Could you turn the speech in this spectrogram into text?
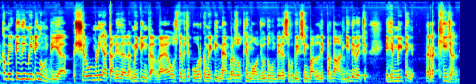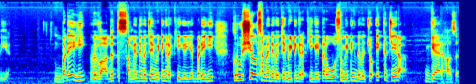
ਕਮੇਟੀ ਦੀ ਮੀਟਿੰਗ ਹੁੰਦੀ ਹੈ ਸ਼੍ਰੋਮਣੀ ਅਕਾਲੀ ਦਲ ਮੀਟਿੰਗ ਕਰਦਾ ਹੈ ਉਸ ਦੇ ਵਿੱਚ ਕੋਰ ਕਮੇਟੀ ਮੈਂਬਰਸ ਉੱਥੇ ਮੌਜੂਦ ਹੁੰਦੇ ਨੇ, ਸੁਖਬੀਰ ਸਿੰਘ ਬਾਦਲ ਦੀ ਪ੍ਰਧਾਨਗੀ ਦੇ ਵਿੱਚ ਇਹ ਮੀਟਿੰਗ ਰੱਖੀ ਜਾਂਦੀ ਹੈ ਬੜੇ ਹੀ ਵਿਵਾਦਿਤ ਸਮੇਂ ਦੇ ਵਿੱਚ ਇਹ ਮੀਟਿੰਗ ਰੱਖੀ ਗਈ ਹੈ ਬੜੇ ਹੀ ਕ੍ਰੂਸ਼ੀਅਲ ਸਮੇਂ ਦੇ ਵਿੱਚ ਇਹ ਮੀਟਿੰਗ ਰੱਖੀ ਗਈ, ਪਰ ਉਸ ਮੀਟਿੰਗ ਦੇ ਵਿੱਚੋਂ ਇੱਕ ਚਿਹਰਾ ਗੈਰ ਹਾਜ਼ਰ।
